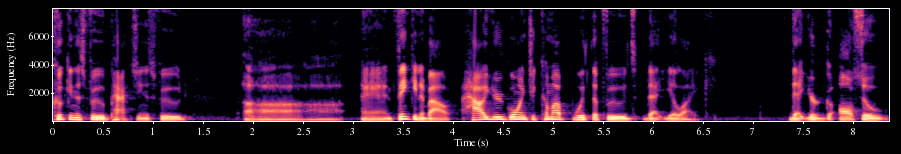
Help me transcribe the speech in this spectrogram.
cooking this food, packaging this food, uh, and thinking about how you're going to come up with the foods that you like, that you're also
